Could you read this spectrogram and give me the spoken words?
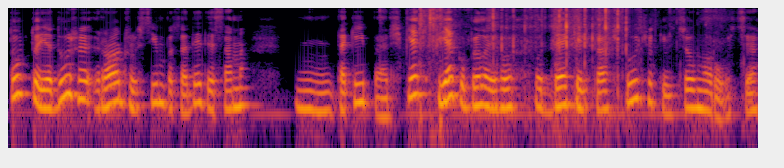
Тобто я дуже раджу всім посадити саме такий перчик. Я, я купила його от декілька штучок і в цьому році.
